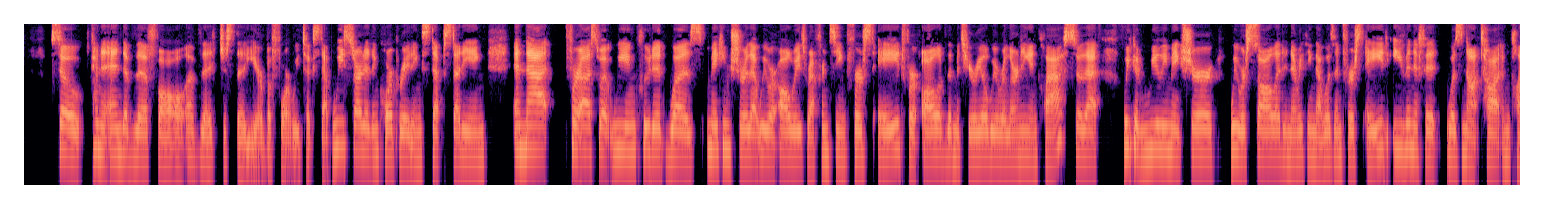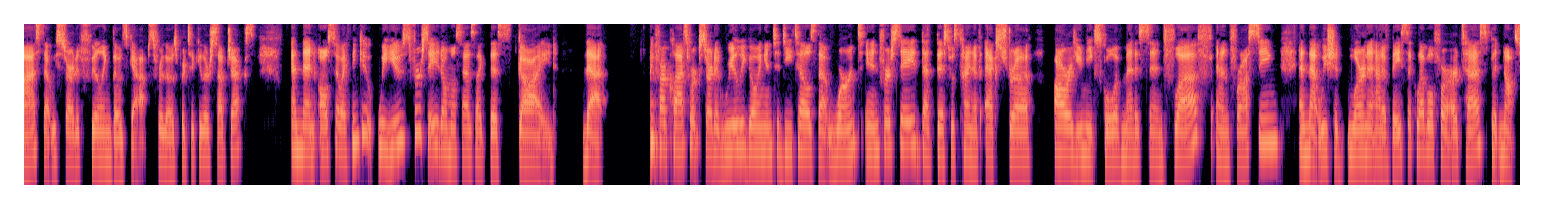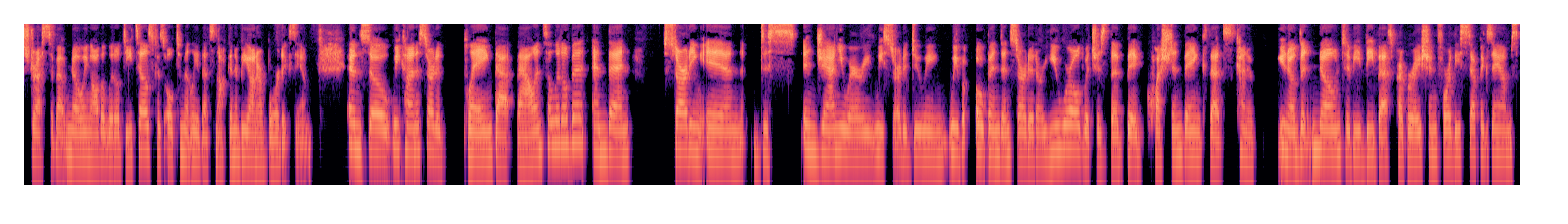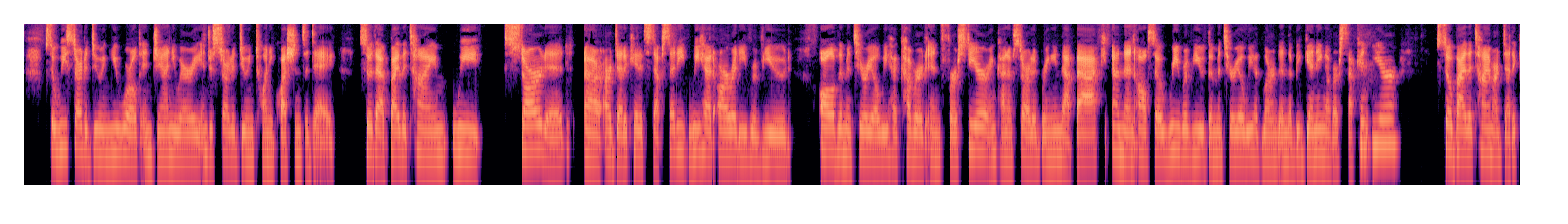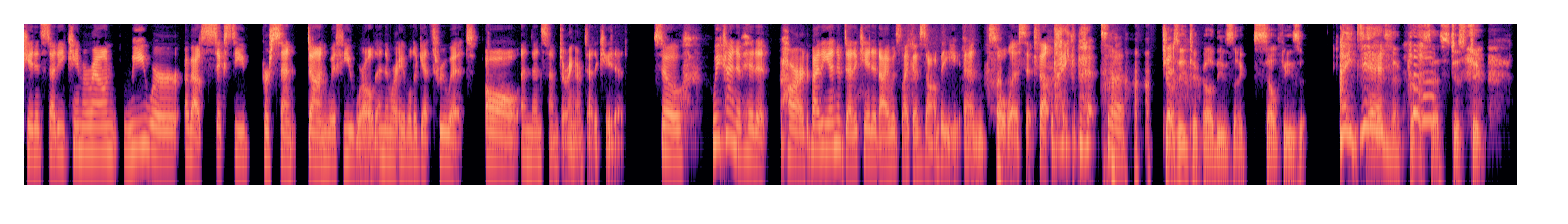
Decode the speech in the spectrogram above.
so kind of end of the fall of the just the year before we took step we started incorporating step studying. And that for us what we included was making sure that we were always referencing first aid for all of the material we were learning in class so that we could really make sure we were solid in everything that was in first aid even if it was not taught in class that we started filling those gaps for those particular subjects and then also, I think it, we used first aid almost as like this guide that if our classwork started really going into details that weren't in first aid, that this was kind of extra our unique school of medicine fluff and frosting, and that we should learn it at a basic level for our test, but not stress about knowing all the little details because ultimately that's not going to be on our board exam. And so we kind of started playing that balance a little bit. And then starting in this in January, we started doing, we opened and started our U World, which is the big question bank that's kind of you know, that known to be the best preparation for these step exams. So we started doing U World in January and just started doing 20 questions a day so that by the time we started uh, our dedicated step study, we had already reviewed all of the material we had covered in first year and kind of started bringing that back. And then also re reviewed the material we had learned in the beginning of our second year. So by the time our dedicated study came around, we were about 60 percent done with U World, and then we're able to get through it all and then some during our dedicated. So we kind of hit it hard. By the end of dedicated, I was like a zombie and soulless. it felt like, but uh, Chelsea but, took all these like selfies. I did in the process just to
